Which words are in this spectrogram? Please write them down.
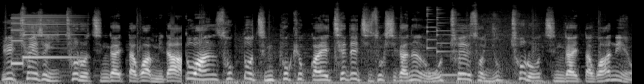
1초에서 2초로 증가했다고 합니다. 또한 속도 증폭 효과의 최대 지속 시간은 5초에서 6초로 증가했다고 하네요.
